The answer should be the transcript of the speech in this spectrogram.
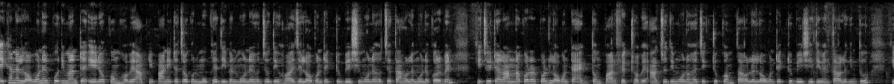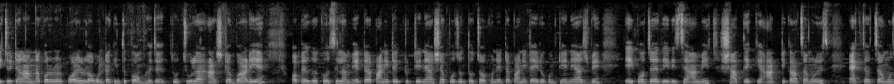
এখানে লবণের পরিমাণটা এরকম হবে। আপনি পানিটা যখন মুখে দিবেন, মনে যদি হয় যে লবণটা একটু বেশি মনে হচ্ছে, তাহলে মনে করবেন কিছুটা রান্না করার পর লবণটা একদম পারফেক্ট হবে। আর যদি মনে হয় যে একটু কম, তাহলে লবণটা একটু বেশি দিবেন। তাহলে কিন্তু কিছুটা রান্না করার পরে লবণটা কিন্তু কম হয়ে যায়। তো চুলার আঁচটা বাড়িয়ে অপেক্ষা করছিলাম, এটা পানিটা একটু টেনে আসা পর্যন্ত। যখন এটা পানিটা এরকম টেনে আসবে, এই পর্যায়ে দিয়ে দিচ্ছে আমি সাত থেকে আটটি কাঁচামরিচ এক চার চামচ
